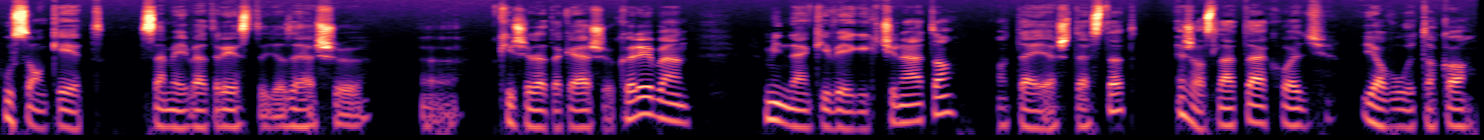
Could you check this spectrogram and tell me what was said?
22 személy vett részt az első kísérletek első körében, mindenki végigcsinálta a teljes tesztet, és azt látták, hogy javultak a,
